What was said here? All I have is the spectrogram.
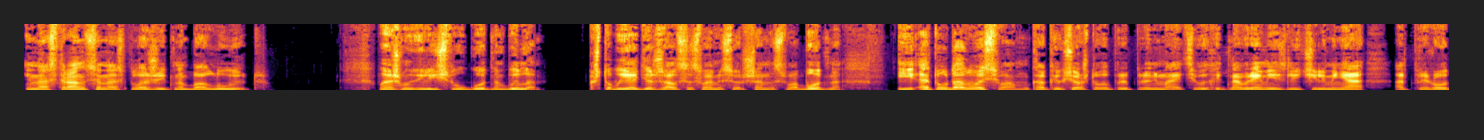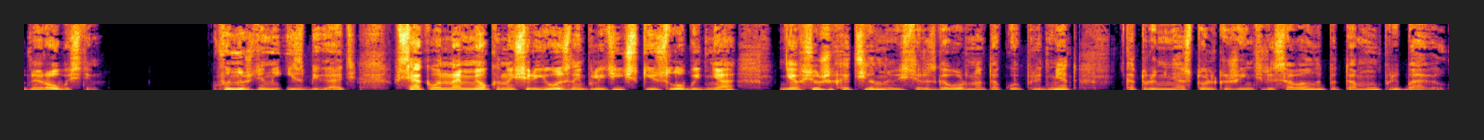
Иностранцы нас положительно балуют. Вашему Величеству угодно было, чтобы я держался с вами совершенно свободно, и это удалось вам, как и все, что вы предпринимаете. Вы хоть на время излечили меня от природной робости. Вынуждены избегать всякого намека на серьезные политические слобы дня, я все же хотел навести разговор на такой предмет, который меня столько же интересовал и потому прибавил.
